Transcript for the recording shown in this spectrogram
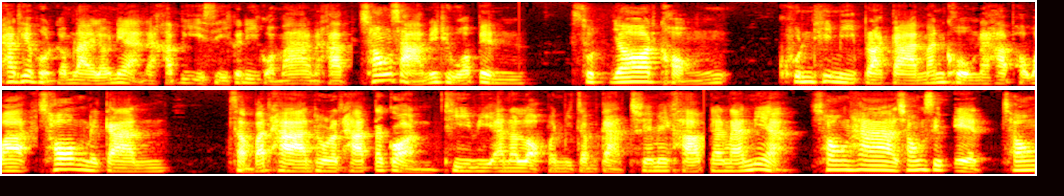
ถ้าเทียบผลกำไรแล้วเนี่ยนะครับ BEC ก็ดีกว่ามากนะครับ ช่อง 3 นี่ถือว่าเป็น สุดยอดของคุณที่มีประการมั่นคงนะครับ เพราะว่าช่องในการสัมปทานโทรทัศน์แต่ก่อนทีวีอนาล็อกมันมีจำกัดใช่ไหมครับ ดังนั้นเนี่ยช่อง 5 ช่อง 11 ช่อง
